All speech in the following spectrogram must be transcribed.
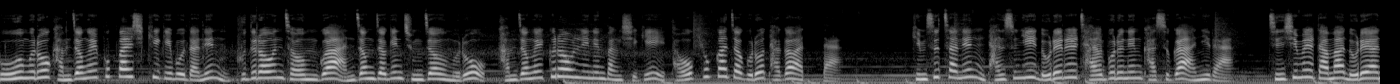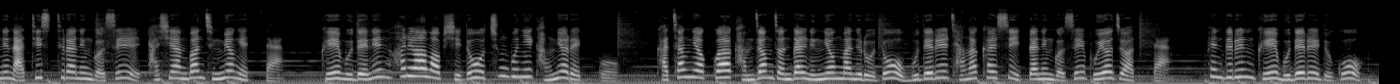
고음으로 감정을 폭발시키기보다는 부드러운 저음과 안정적인 중저음으로 감정을 끌어올리는 방식이 더욱 효과적으로 다가왔다. 김수찬은 단순히 노래를 잘 부르는 가수가 아니라 진심을 담아 노래하는 아티스트라는 것을 다시 한번 증명했다. 그의 무대는 화려함 없이도 충분히 강렬했고 가창력과 감정 전달 능력만으로도 무대를 장악할 수 있다는 것을 보여주었다. 팬들은 그의 무대를 두고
